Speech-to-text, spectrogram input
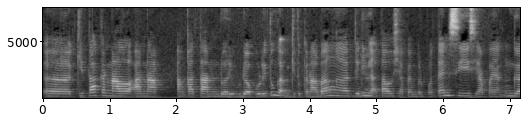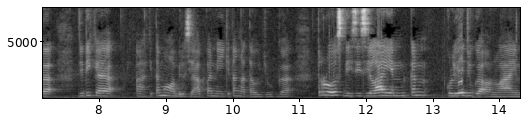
eh, kita kenal anak angkatan 2020 itu nggak begitu kenal banget. Jadi nggak tahu siapa yang berpotensi, siapa yang enggak. Jadi kayak ah kita mau ambil siapa nih? Kita nggak tahu juga. Terus di sisi lain kan kuliah juga online.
